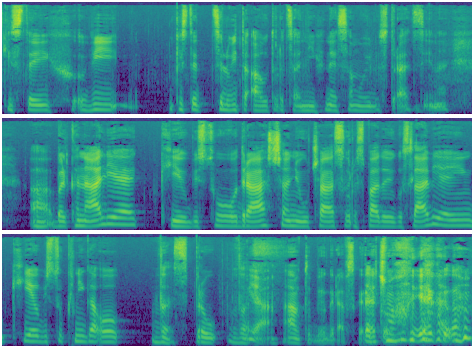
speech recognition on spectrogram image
ki ste jih vi, ki ste celovita avtorica njih, ne samo ilustracij. Ne? Balkanalije, ki je v bistvu o odraščanju v času razpada Jugoslavije in ki je v bistvu knjiga o vas, prav vas. Ja, autobiografska, rečemo. Tako.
